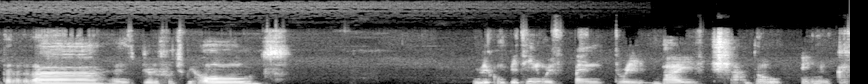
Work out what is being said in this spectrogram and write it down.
da, da, da, and it's beautiful to behold. We're competing with Pen 3 by Shadow Ink.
